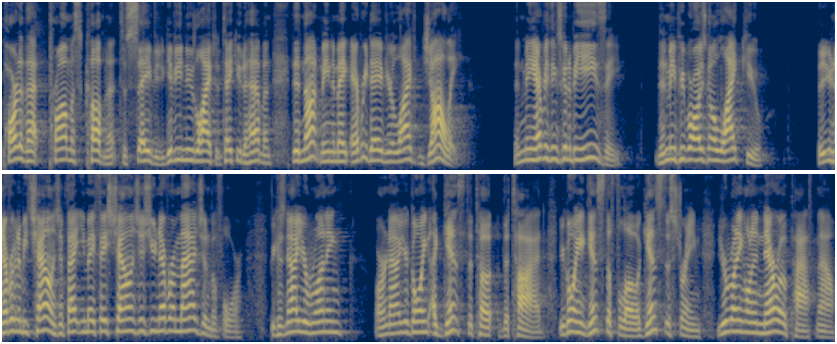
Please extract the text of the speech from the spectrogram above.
part of that promised covenant to save you, to give you new life, to take you to heaven, did not mean to make every day of your life jolly. Didn't mean everything's going to be easy. Didn't mean people are always going to like you. You're never going to be challenged. In fact, you may face challenges you never imagined before because now you're running or now you're going against the, the tide. You're going against the flow, against the stream. You're running on a narrow path now.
